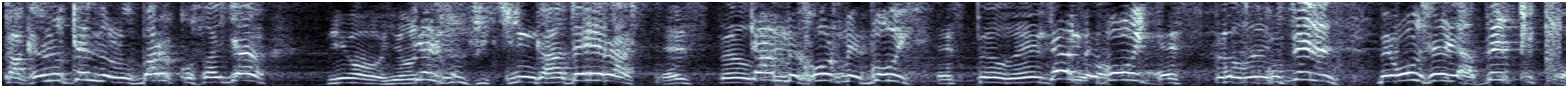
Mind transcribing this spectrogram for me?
para que no tengan los barcos allá. Digo, yo. ¿Qué sus chingaderas? Es ya mejor me voy. Es de él. Ya me voy. Es de Ustedes me voy a ser diabético.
